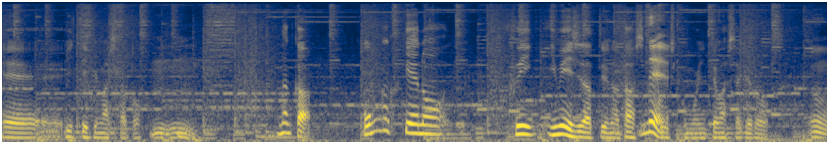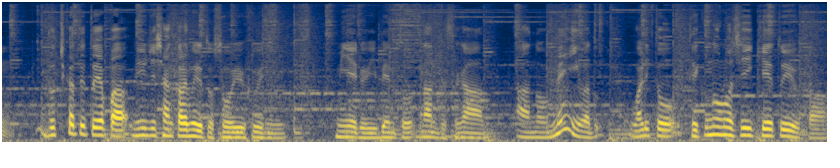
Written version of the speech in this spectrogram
えー、行ってきましたと、うんうん、なんか音楽系の雰囲気イメージだっていうのは確かにも言ってましたけど、ねうん、どっちかというとやっぱミュージシャンから見るとそういう風に見えるイベントなんですがあのメインは割とテクノロジー系というか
